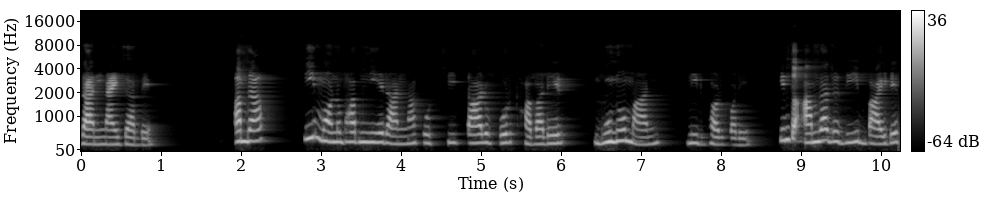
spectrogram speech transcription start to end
রান্নায় যাবে। আমরা কি মনোভাব নিয়ে রান্না করছি তার উপর খাবারের গুণমান নির্ভর করে। কিন্তু আমরা যদি বাইরের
